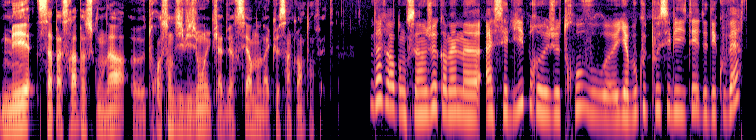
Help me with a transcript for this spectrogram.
Mais ça passera parce qu'on a euh, 300 divisions et que l'adversaire n'en a que 50 en fait. D'accord, donc c'est un jeu quand même euh, assez libre, je trouve, où euh, il y a beaucoup de possibilités de découverte.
